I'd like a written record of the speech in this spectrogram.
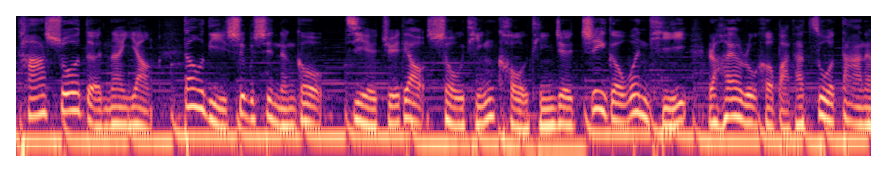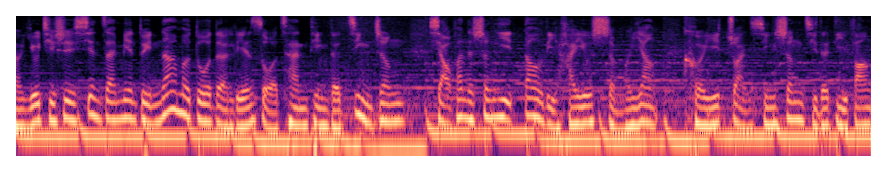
她说的那样，到底是不是能够解决掉手停口停的这个问题？然后要如何把它做大呢？尤其是现在面对那么多的连锁餐厅的竞争，小贩的生意到底还有什么样可以转型升级的地方？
